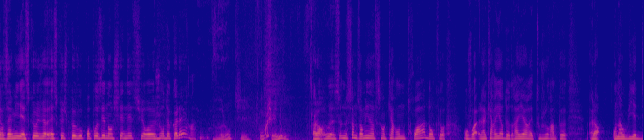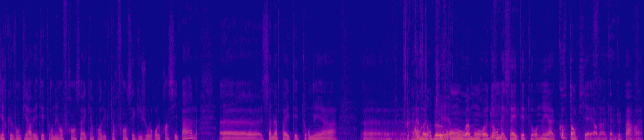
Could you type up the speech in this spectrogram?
Chers amis, est-ce que, je, est que je peux vous proposer d'enchaîner sur euh, Jour de colère? Volontiers. Enchaînons. Alors, nous sommes en 1943, donc euh, on voit la carrière de Dreyer est toujours un peu. Alors, on a oublié de dire que Vampire avait été tourné en France avec un producteur français qui joue le rôle principal. Euh, ça n'a pas été tourné à, la mode Beuvron ou à Montredon, mais ça a été tourné à Courtampierre, quelque part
